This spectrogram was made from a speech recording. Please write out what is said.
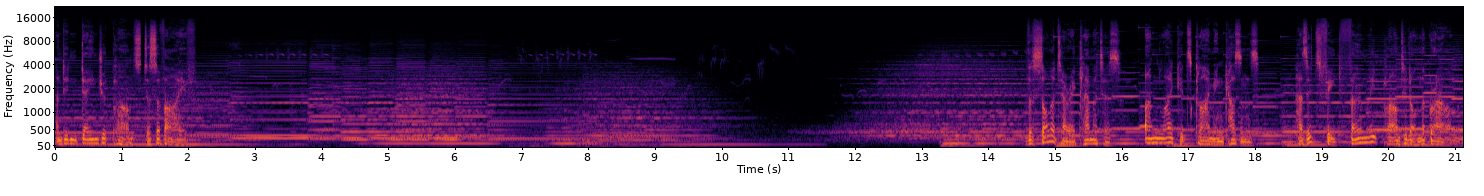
and endangered plants to survive. The solitary clematis, unlike its climbing cousins, has its feet firmly planted on the ground.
